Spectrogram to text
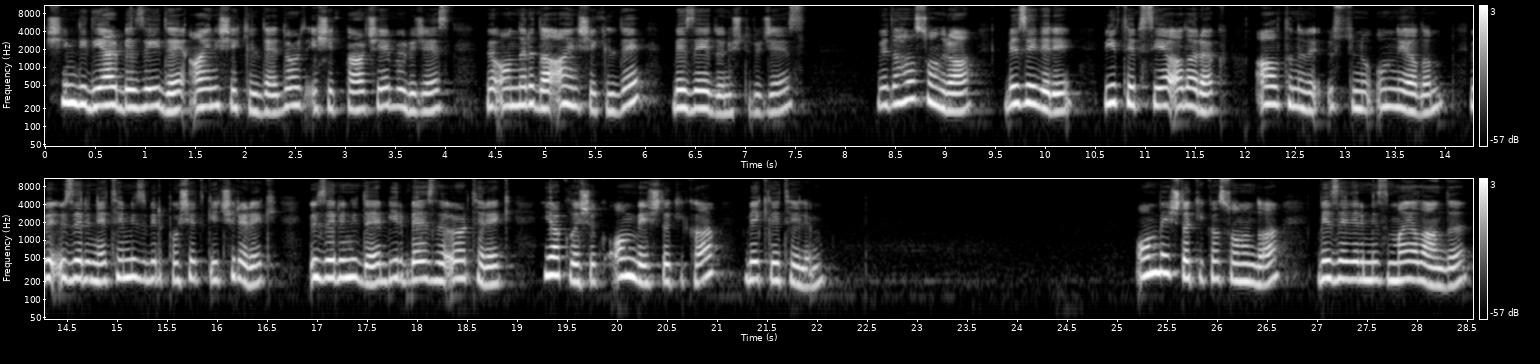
Şimdi diğer bezeyi de aynı şekilde 4 eşit parçaya böleceğiz ve onları da aynı şekilde bezeye dönüştüreceğiz. Ve daha sonra bezeleri bir tepsiye alarak altını ve üstünü unlayalım ve üzerine temiz bir poşet geçirerek üzerini de bir bezle örterek yaklaşık 15 dakika bekletelim. 15 dakika sonunda bezelerimiz mayalandı.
